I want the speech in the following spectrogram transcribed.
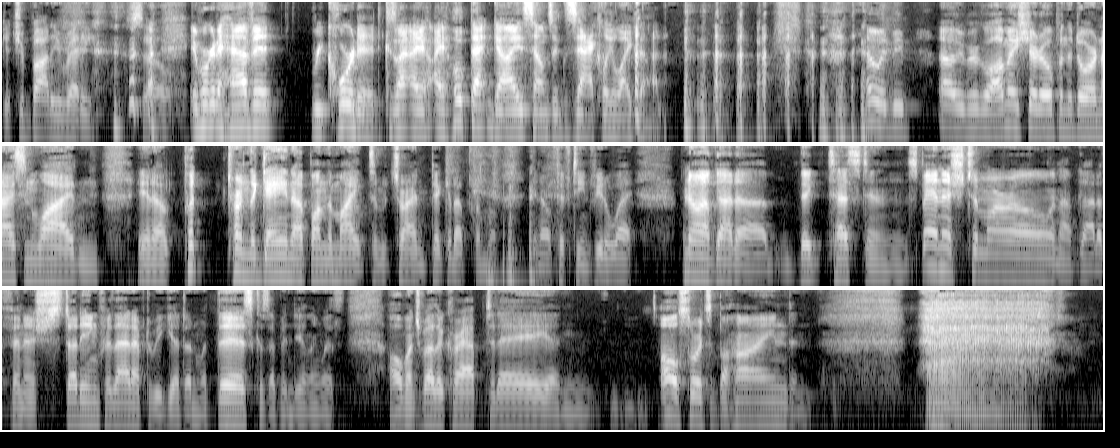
Get your body ready. So, and we're gonna have it recorded because I, I, I hope that guy sounds exactly like that. that would be that would be pretty cool. I'll make sure to open the door nice and wide, and you know, put turn the gain up on the mic to try and pick it up from you know 15 feet away. No, I've got a big test in Spanish tomorrow, and I've got to finish studying for that after we get done with this because I've been dealing with a whole bunch of other crap today and all sorts of behind and.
